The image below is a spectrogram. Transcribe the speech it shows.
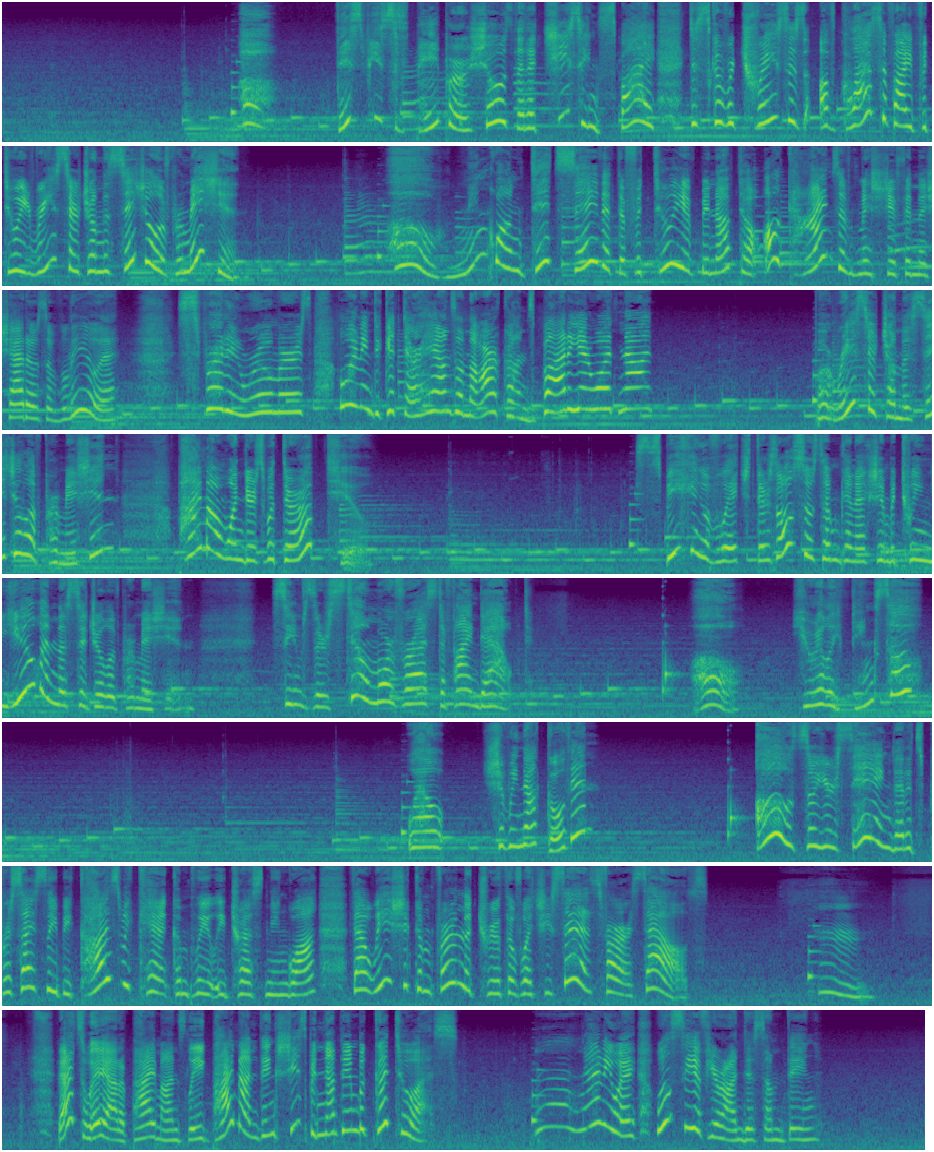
this piece of paper shows that a Qixing spy discovered traces of classified Fatui research on the Sigil of Permission. Oh, Ningguang did say that the Fatui have been up to all kinds of mischief in the shadows of Liyue. Spreading rumors, wanting to get their hands on the Archon's body and whatnot. But research on the Sigil of Permission? Paimon wonders what they're up to. Speaking of which, there's also some connection between you and the Sigil of Permission. Seems there's still more for us to find out. Oh, you really think so? Well, should we not go then? Oh, so you're saying that it's precisely because we can't completely trust Ningguang that we should confirm the truth of what she says for ourselves. Hmm. That's way out of Paimon's league. Paimon thinks she's been nothing but good to us. Mm, anyway, we'll see if you're onto something.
